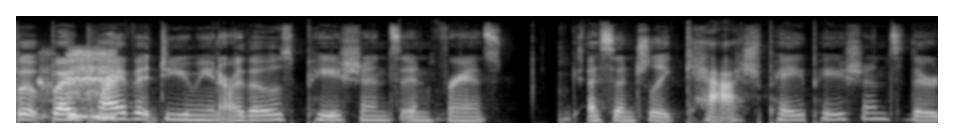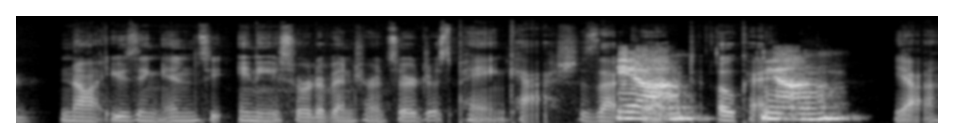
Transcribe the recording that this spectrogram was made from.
but by private, do you mean are those patients in France essentially cash pay patients? They're not using any, any sort of insurance; they're just paying cash. Is that Yeah. correct? Okay. Yeah. Yeah.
